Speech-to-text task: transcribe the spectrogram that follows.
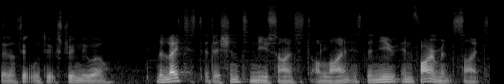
then I think we'll do extremely well. The latest addition to New Scientist Online is the new Environment site.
